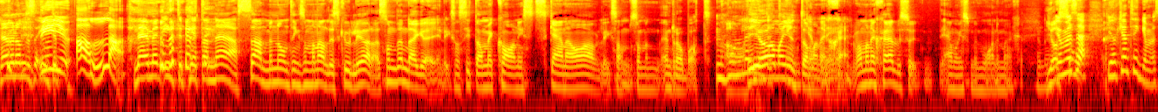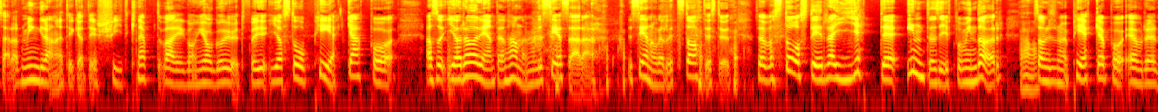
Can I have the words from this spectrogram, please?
Nej men om det, så- Det är inte, ju alla. Nej men inte peta näsan, men någonting som man aldrig skulle göra. Som den där grejen, liksom sitta och mekaniskt scanna av liksom, som en, en robot. Lär Det gör man ju inte om man är själv. Om man är själv så är man ju som en vanlig människa. Jag Ja, men så här, jag kan tänka mig så här att min granne tycker att det är skitknäppt varje gång jag går ut. För jag står och pekar på, alltså jag rör egentligen handen, men det ser så här, det ser nog väldigt statiskt ut. Så jag bara står och stirrar jätteintensivt på min dörr, Ja. samtidigt som jag pekar på övre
